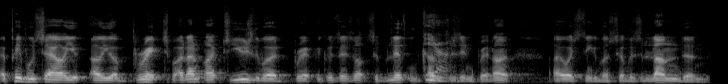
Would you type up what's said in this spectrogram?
Uh, people say, "Are you are you a Brit?" But I don't like to use the word Brit because there's lots of little countries in Britain. I, I always think of myself as London.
